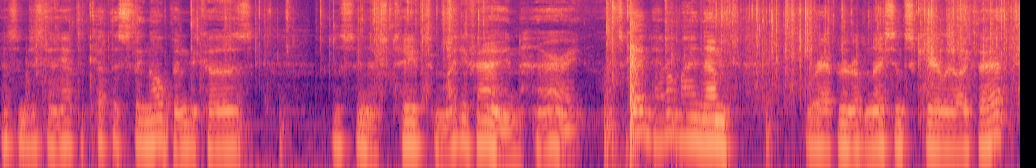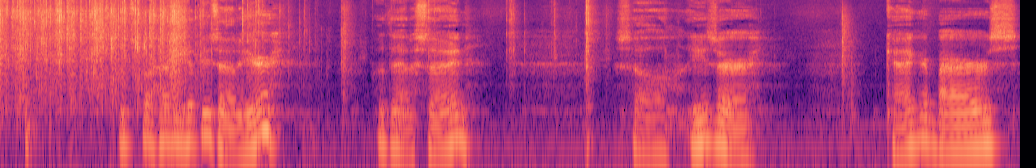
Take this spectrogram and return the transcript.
Guess I'm just going to have to cut this thing open because this thing is taped mighty fine. Alright. That's good. I don't mind them wrapping it up nice and securely like that. Let's go ahead and get these out of here. Put that aside. So these are Geiger bars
